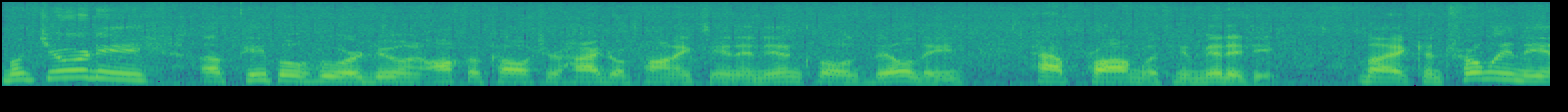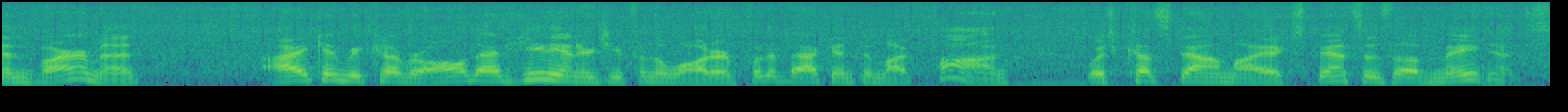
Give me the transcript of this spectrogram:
Majority of people who are doing aquaculture hydroponics in an enclosed building have problem with humidity. By controlling the environment, I can recover all that heat energy from the water and put it back into my pond, which cuts down my expenses of maintenance.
